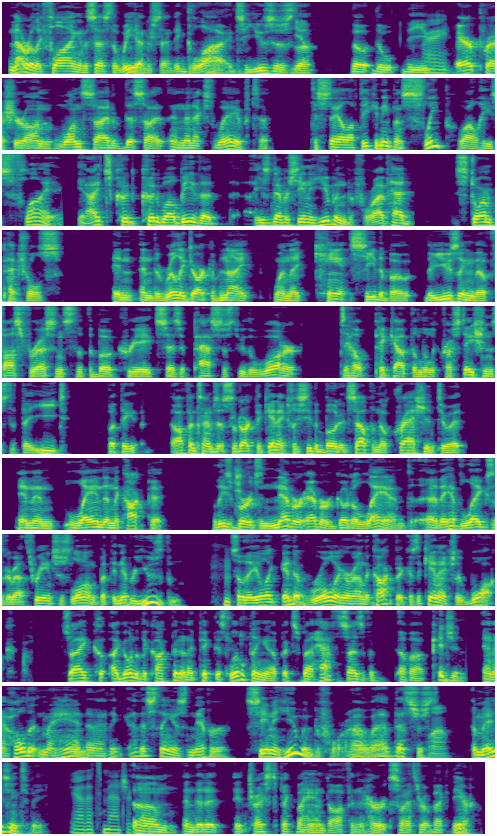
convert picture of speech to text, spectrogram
Not really flying in the sense that we understand. It glides. He uses the the the, the right. air pressure on one side of this side and the next wave to to sail off. He can even sleep while he's flying. Yeah, it could could well be that he's never seen a human before. I've had storm petrels in, in the really dark of night when they can't see the boat. They're using the phosphorescence that the boat creates as it passes through the water to help pick out the little crustaceans that they eat. But they oftentimes it's so dark they can't actually see the boat itself, and they'll crash into it and then land in the cockpit. Well, these birds never ever go to land. Uh, they have legs that are about three inches long, but they never use them. so they like end up rolling around the cockpit because they can't actually walk. So I, I go into the cockpit and I pick this little thing up. It's about half the size of a, of a pigeon. And I hold it in my hand and I think, oh, this thing has never seen a human before. Oh, that's just wow. amazing to me. Yeah, that's magical. Um, and that it, it tries to pick my hand off and it hurts. So I throw it back in the air.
